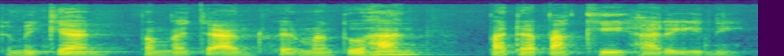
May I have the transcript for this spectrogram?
Demikian pembacaan firman Tuhan pada pagi hari ini.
